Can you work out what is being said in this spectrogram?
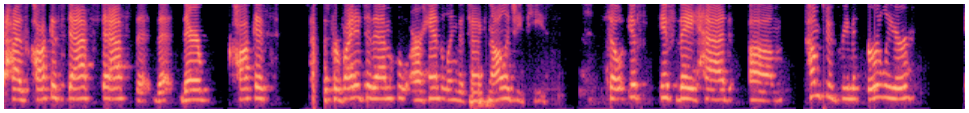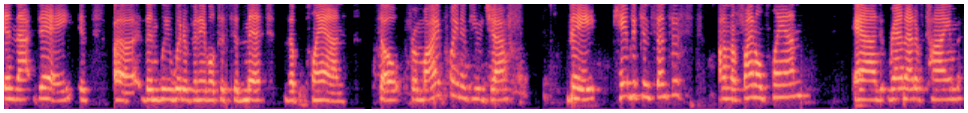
has caucus staff, staff that that their caucus has provided to them who are handling the technology piece. So if if they had um, come to agreement earlier in that day, it's uh, then we would have been able to submit the plan. So, from my point of view, Jeff, they came to consensus on a final plan and ran out of time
